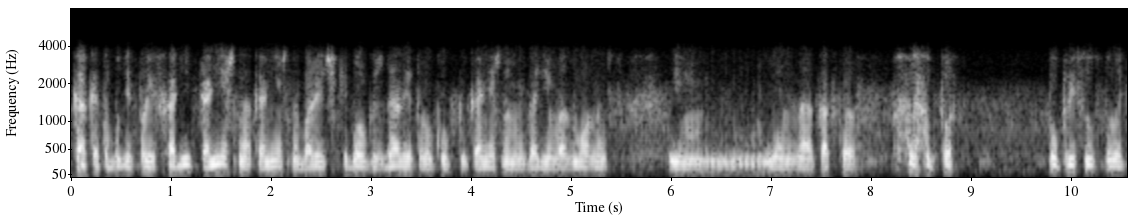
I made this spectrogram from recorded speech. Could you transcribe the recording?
как это будет происходить. Конечно, конечно, болельщики долго ждали этого Кубка, конечно, мы дадим возможность им, я не знаю, как-то поприсутствовать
